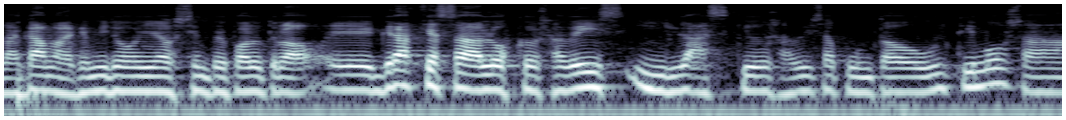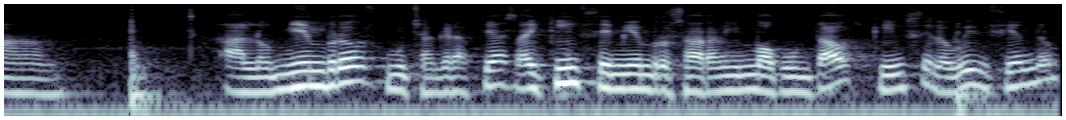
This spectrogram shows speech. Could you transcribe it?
la cámara, que miro ya siempre para el otro lado, eh, gracias a los que os habéis y las que os habéis apuntado últimos, a, los miembros, muchas gracias, hay 15 miembros ahora mismo apuntados, 15, lo voy diciendo,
